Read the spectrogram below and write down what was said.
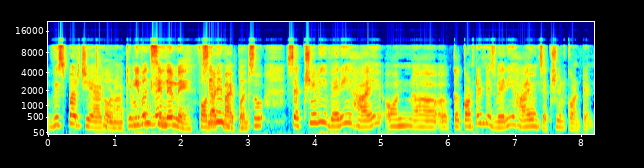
विस्परची ऍड म्हणा इवन कुठल्याही- सिनेमे सिनेमा पण. So sexually very high on content is very high on sexual content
